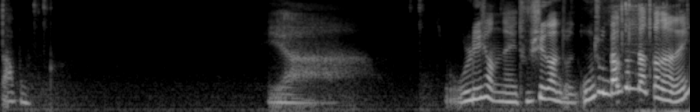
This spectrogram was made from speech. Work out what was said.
따봉. 이야. 올리셨네. 두 시간 전. 엄청 따끈따끈하네?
